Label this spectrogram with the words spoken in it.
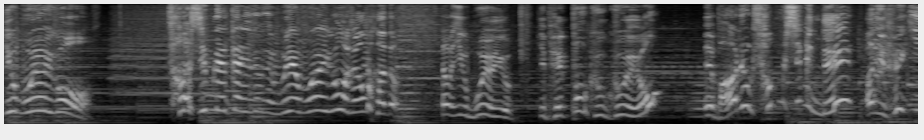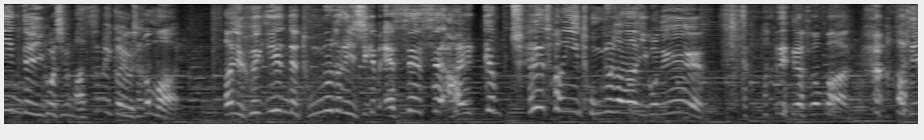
이거 뭐야 이거? 40렙까지 있는데 왜 뭐야 이거? 잠깐만, 나, 잠깐만 이거 뭐야 이거? 이 백보 그 그거예요? 야 마력 30인데? 아니 회기인데 이거 지금 맞습니까 이거 잠깐만. 아니 회기인데 동료들이 지금 SSR급 최상위 동료잖아 이거는. 아니 잠깐만. 아니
